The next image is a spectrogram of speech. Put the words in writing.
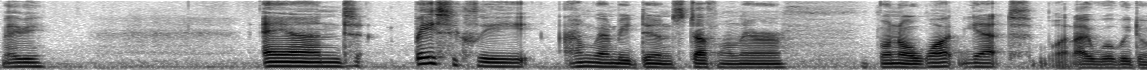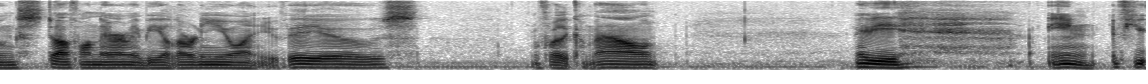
maybe. And basically, I'm going to be doing stuff on there. Don't know what yet, but I will be doing stuff on there, maybe alerting you on new videos before they come out maybe, I mean, if you,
